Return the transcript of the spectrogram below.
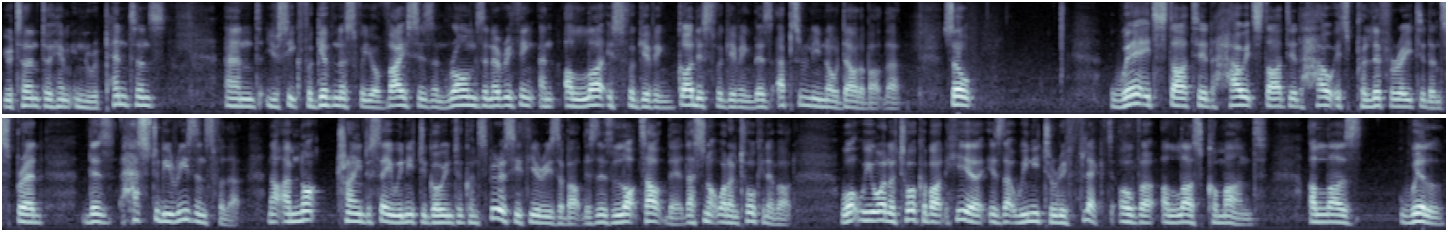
you turn to Him in repentance and you seek forgiveness for your vices and wrongs and everything, and Allah is forgiving, God is forgiving. There's absolutely no doubt about that. So, where it started, how it started, how it's proliferated and spread, there has to be reasons for that. Now, I'm not trying to say we need to go into conspiracy theories about this. There's lots out there. That's not what I'm talking about. What we want to talk about here is that we need to reflect over Allah's command, Allah's will,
